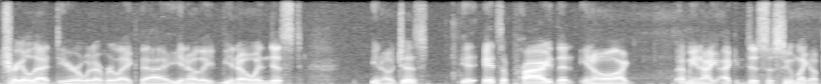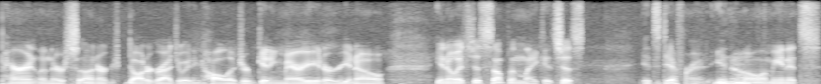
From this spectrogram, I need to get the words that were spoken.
trail that deer or whatever like that. You know, they you know, and just you know, just it, it's a pride that you know I. I mean, I, I could just assume like a parent and their son or daughter graduating college or getting married or you know, you know, it's just something like it's just it's different. You Mhm. know, I mean, it's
